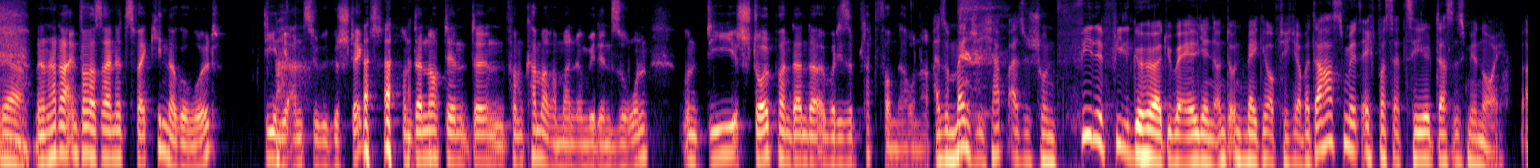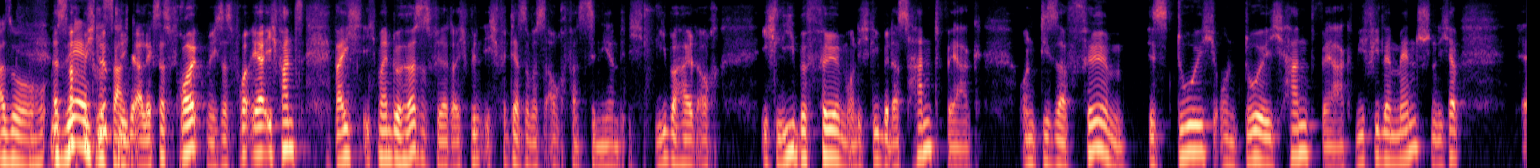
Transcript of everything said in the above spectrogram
Ja. Und dann hat er einfach seine zwei Kinder geholt die in die Anzüge gesteckt und dann noch den, den vom Kameramann irgendwie den Sohn und die stolpern dann da über diese Plattform darunter. Also Mensch, ich habe also schon viele, viel gehört über Alien und, und Making-of-Technik, aber da hast du mir jetzt echt was erzählt, das ist mir neu. Also das sehr macht mich interessant. glücklich, Alex, das freut mich. Das freut, ja, ich fand's, weil ich, ich meine, du hörst es vielleicht, ich, ich finde ja sowas auch faszinierend. Ich liebe halt auch, ich liebe Film und ich liebe das Handwerk und dieser Film ist durch und durch Handwerk. Wie viele Menschen, ich habe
